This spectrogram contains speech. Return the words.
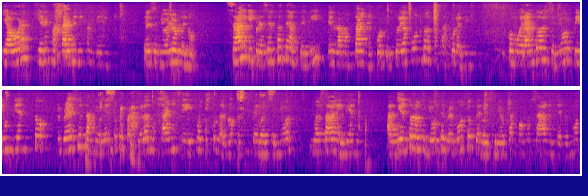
y ahora quieren matarme a mí también. El Señor le ordenó, sal y preséntate ante mí en la montaña, porque estoy a punto de pasar por allí. Como heraldo del Señor, vino un viento recio tan violento que partió las montañas e hizo con las rocas, pero el Señor no estaba en el viento. Al viento lo siguió un terremoto, pero el Señor tampoco estaba en el terremoto.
